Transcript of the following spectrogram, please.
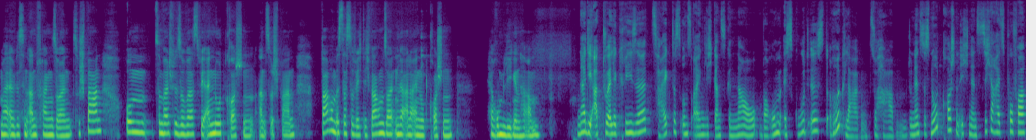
mal ein bisschen anfangen sollen zu sparen, um zum Beispiel sowas wie einen Notgroschen anzusparen. Warum ist das so wichtig? Warum sollten wir alle einen Notgroschen herumliegen haben? Na, die aktuelle Krise zeigt es uns eigentlich ganz genau, warum es gut ist, Rücklagen zu haben. Du nennst es Notgroschen, ich nenne es Sicherheitspuffer,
